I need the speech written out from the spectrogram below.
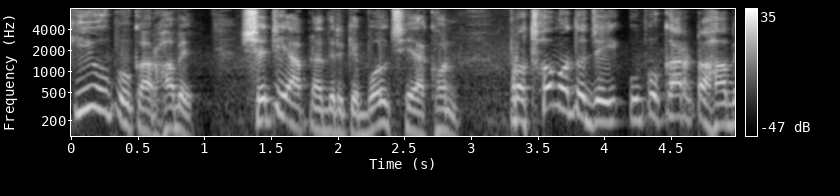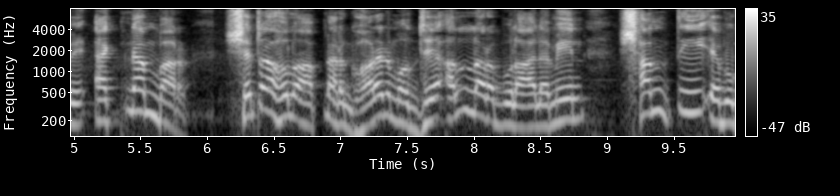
কি উপকার হবে, সেটি আপনাদেরকে বলছি এখন। প্রথমত যেই উপকারটা হবে, এক নাম্বার, সেটা হলো আপনার ঘরের মধ্যে আল্লাহ রবুল আলমিন শান্তি এবং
